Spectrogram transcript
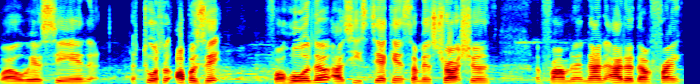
Well, we're seeing the total opposite for Holder as he's taking some instructions from none other than Frank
